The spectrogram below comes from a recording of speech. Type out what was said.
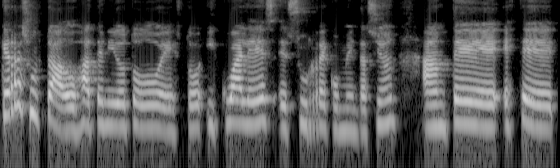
¿Qué resultados ha tenido todo esto y cuál es eh, su recomendación ante este, e,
